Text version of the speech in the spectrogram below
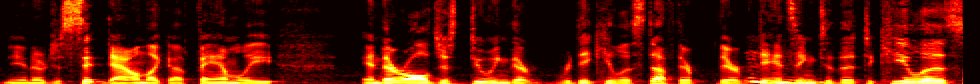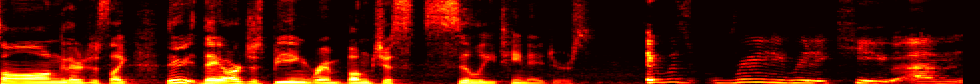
you know just sit down like a family and they're all just doing their ridiculous stuff. They're they're dancing to the tequila song. They're just like they they are just being rambunctious silly teenagers. It was really, really cute um,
